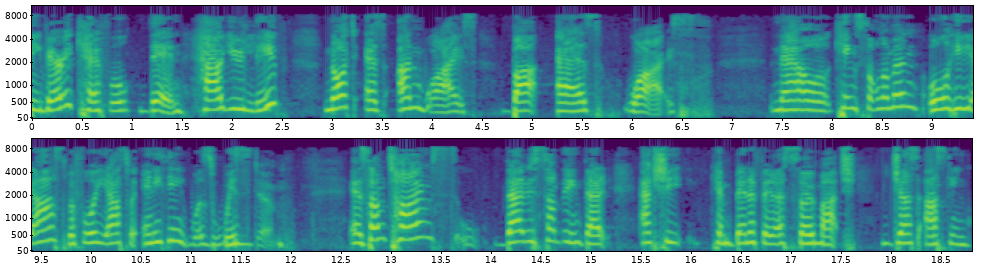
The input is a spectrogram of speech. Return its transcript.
Be very careful then how you live, not as unwise, but as wise. Now, King Solomon, all he asked before he asked for anything was wisdom. And sometimes that is something that actually can benefit us so much just asking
